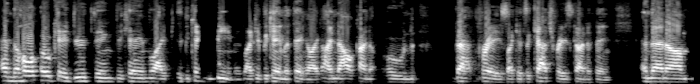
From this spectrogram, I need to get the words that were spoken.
and the whole okay dude thing became like, it became a meme. Like it became a thing. Like I now kind of own that phrase. Like it's a catchphrase kind of thing. And then um,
